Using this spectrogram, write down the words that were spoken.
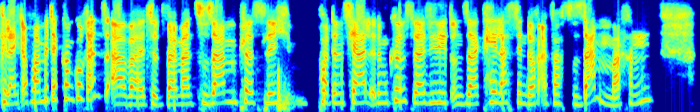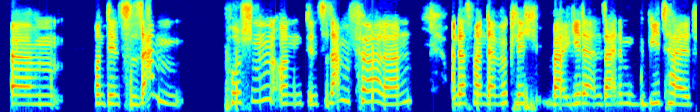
vielleicht auch mal mit der Konkurrenz arbeitet, weil man zusammen plötzlich Potenzial in einem Künstler sieht und sagt, hey, lass den doch einfach zusammen machen ähm, und den zusammen pushen und den zusammen fördern und dass man da wirklich, weil jeder in seinem Gebiet halt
